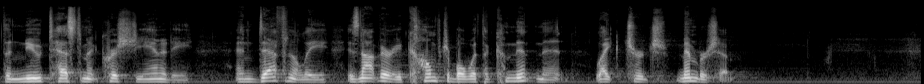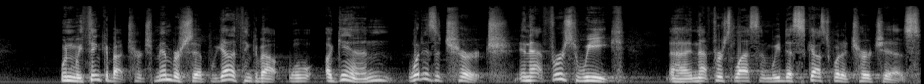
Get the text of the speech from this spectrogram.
the New Testament Christianity and definitely is not very comfortable with a commitment like church membership. When we think about church membership, we got to think about, well, again, what is a church? In that first week, uh, in that first lesson, we discussed what a church is.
